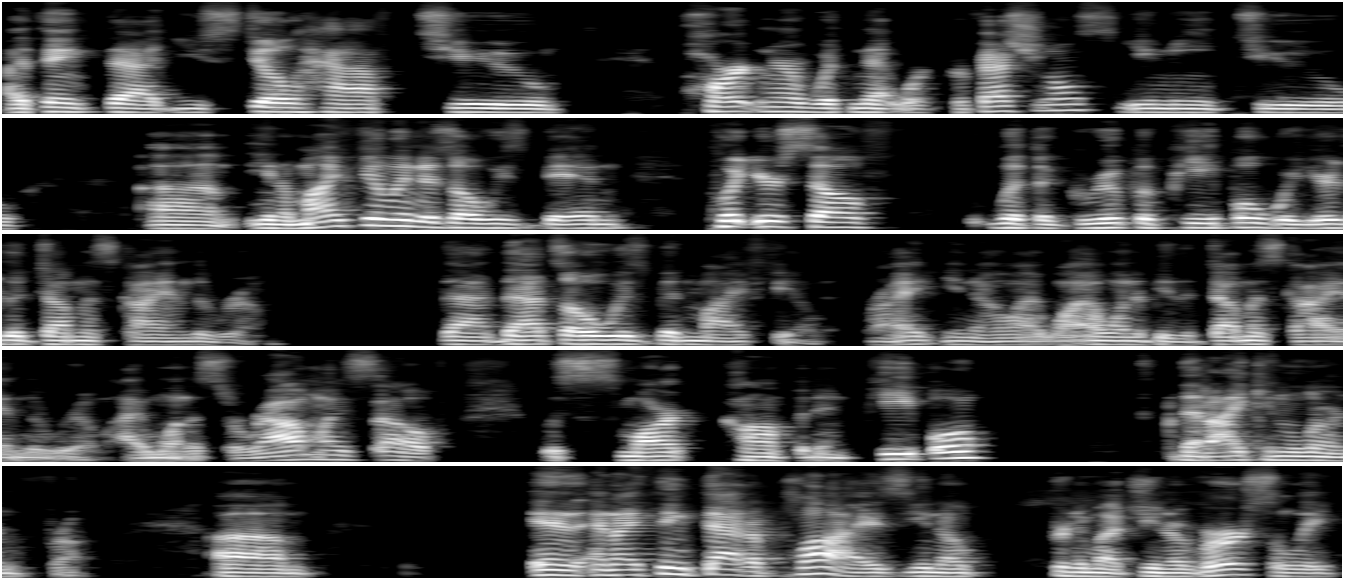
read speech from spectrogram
I think that you still have to partner with network professionals you need to um, you know my feeling has always been put yourself with a group of people where you're the dumbest guy in the room. That that's always been my feeling, right? You know, I, I want to be the dumbest guy in the room. I want to surround myself with smart, competent people that I can learn from. Um, and, and I think that applies, you know, pretty much universally.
